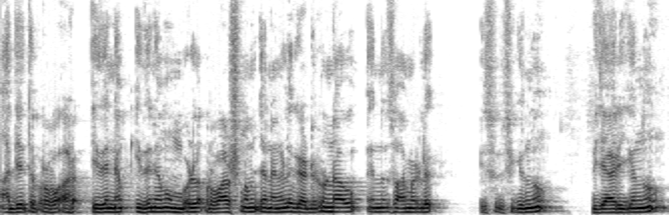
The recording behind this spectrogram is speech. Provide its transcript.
ആദ്യത്തെ പ്രഭാ ഇതിന് ഇതിന് മുമ്പുള്ള പ്രഭാഷണം ജനങ്ങൾ കേട്ടിട്ടുണ്ടാവും എന്ന് സ്വാമികൾ വിശ്വസിക്കുന്നു വിചാരിക്കുന്നു.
